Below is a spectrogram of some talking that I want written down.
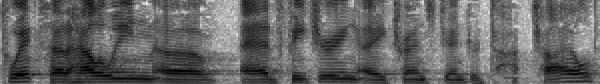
Twix had a Halloween uh, ad featuring a transgender t- child,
